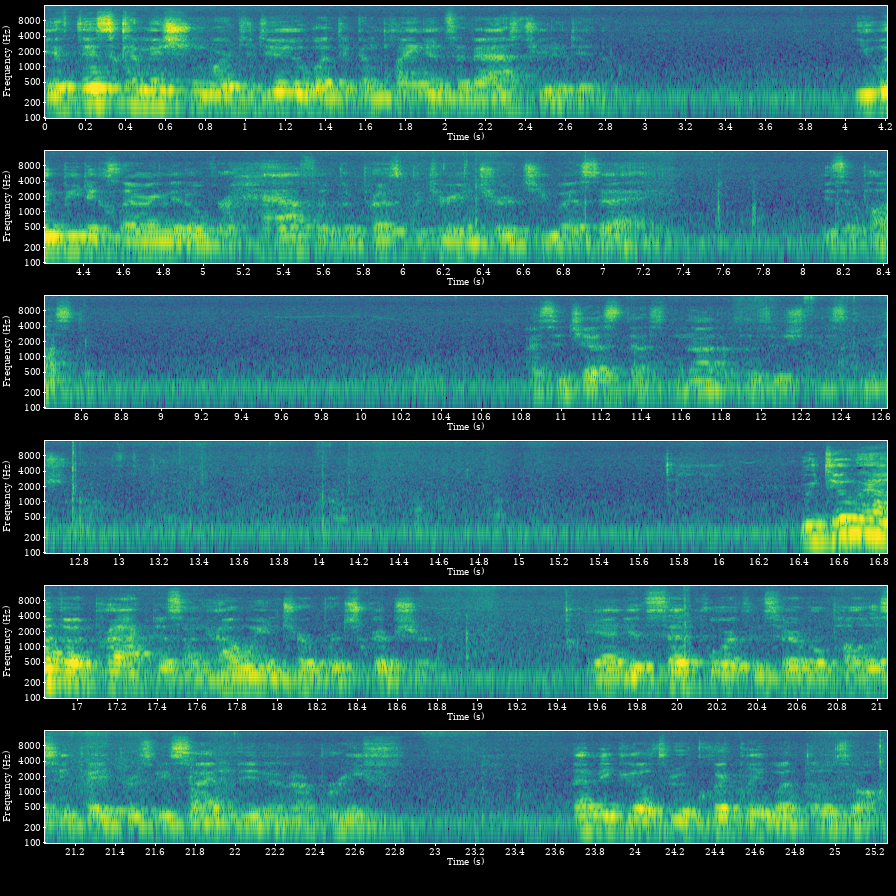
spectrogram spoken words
If this commission were to do what the complainants have asked you to do, you would be declaring that over half of the Presbyterian Church USA is apostate. I suggest that's not a position this commission take. We do have a practice on how we interpret Scripture, and it's set forth in several policy papers. We cited it in our brief. Let me go through quickly what those are.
